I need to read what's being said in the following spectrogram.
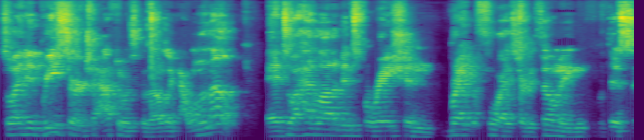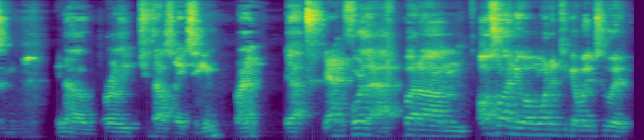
So I did research afterwards because I was like, "I want to know." And so I had a lot of inspiration right before I started filming with this in, you know, early 2018, right? Yeah. Yeah. Before that. But um, also I knew I wanted to go into it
